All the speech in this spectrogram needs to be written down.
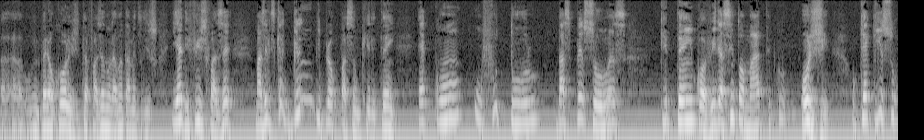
uh, o Imperial College está fazendo um levantamento disso, e é difícil fazer, mas ele diz que a grande preocupação que ele tem é com o futuro das pessoas que tem o Covid assintomático hoje. O que é que isso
